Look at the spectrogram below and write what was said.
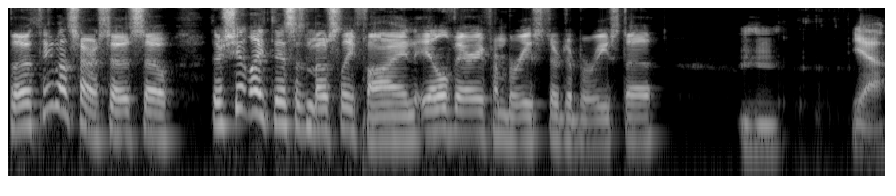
but the thing about Starbucks, so so their shit like this is mostly fine. It'll vary from barista to barista. hmm Yeah.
